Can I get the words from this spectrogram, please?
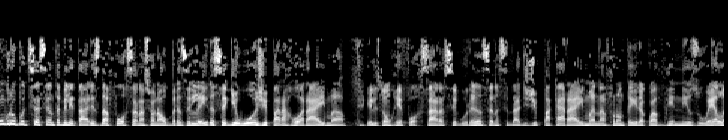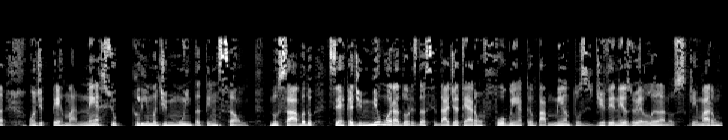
Um grupo de 60 militares da Força Nacional Brasileira seguiu hoje para Roraima. Eles vão reforçar a segurança na cidade de Pacaraima, na fronteira com a Venezuela, onde permanece o clima de muita tensão. No sábado, cerca de mil moradores da cidade atearam fogo em acampamentos de venezuelanos, queimaram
